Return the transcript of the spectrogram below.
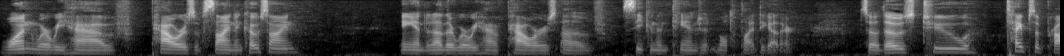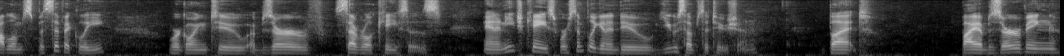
One where we have powers of sine and cosine, and another where we have powers of secant and tangent multiplied together. So those two types of problems specifically, we're going to observe several cases. And in each case, we're simply going to do u substitution. But by observing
